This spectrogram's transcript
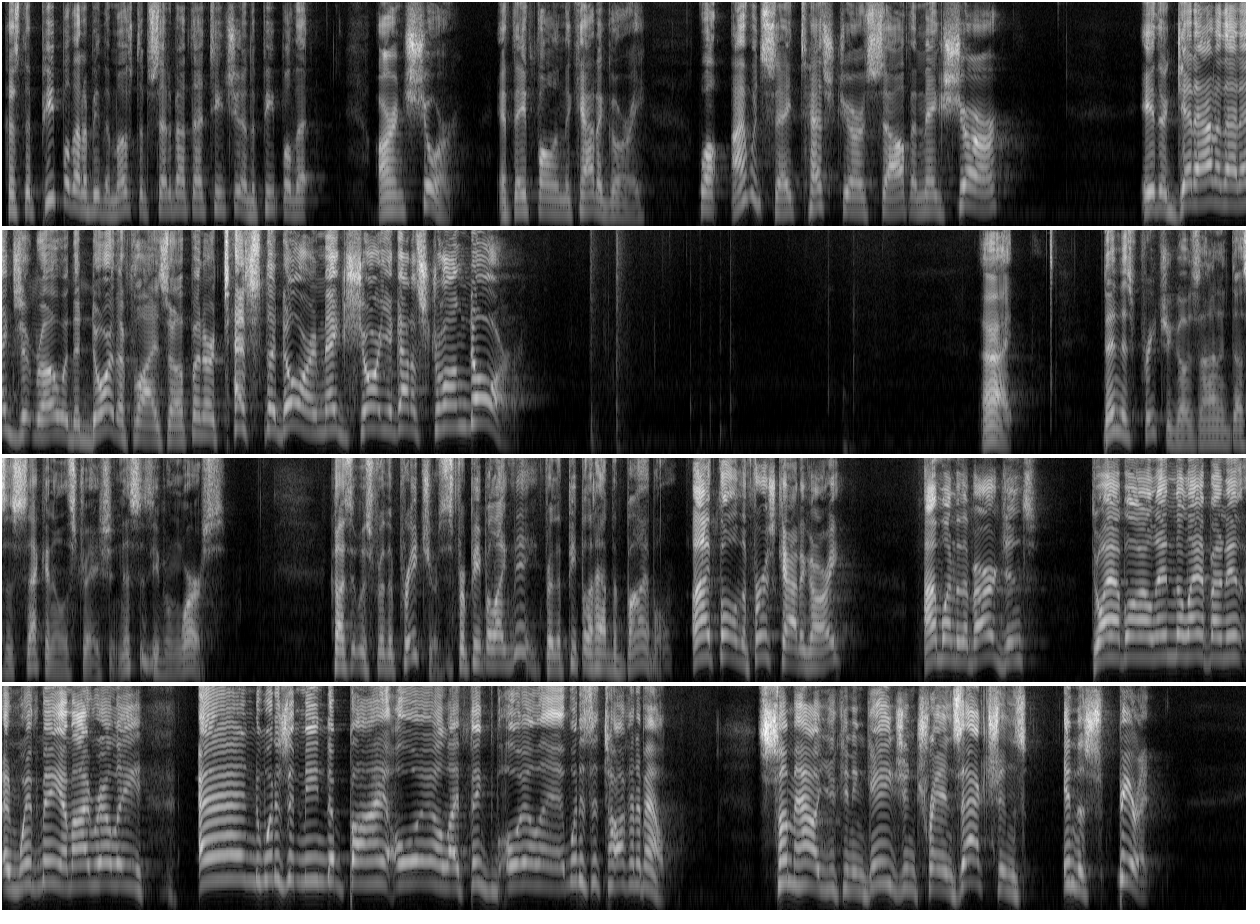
Because the people that'll be the most upset about that teaching are the people that aren't sure if they fall in the category. Well, I would say test yourself and make sure either get out of that exit row with the door that flies open or test the door and make sure you got a strong door. All right. Then this preacher goes on and does a second illustration. This is even worse because it was for the preachers. It's for people like me, for the people that have the Bible. I fall in the first category. I'm one of the virgins. Do I have oil in the lamp and, in, and with me? Am I really? And what does it mean to buy oil? I think oil, eh, what is it talking about? Somehow you can engage in transactions in the spirit.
